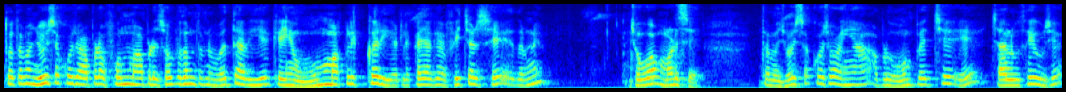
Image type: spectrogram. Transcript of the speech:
તો તમે જોઈ શકો છો આપણા ફોનમાં આપણે સૌપ્રથમ તમને બતાવીએ કે અહીંયા હોમમાં ક્લિક કરી એટલે કયા કયા ફીચર્સ છે એ તમને જોવા મળશે. તમે જોઈ શકો છો અહીંયા આપણું હોમ પેજ છે એ ચાલુ થયું છે.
